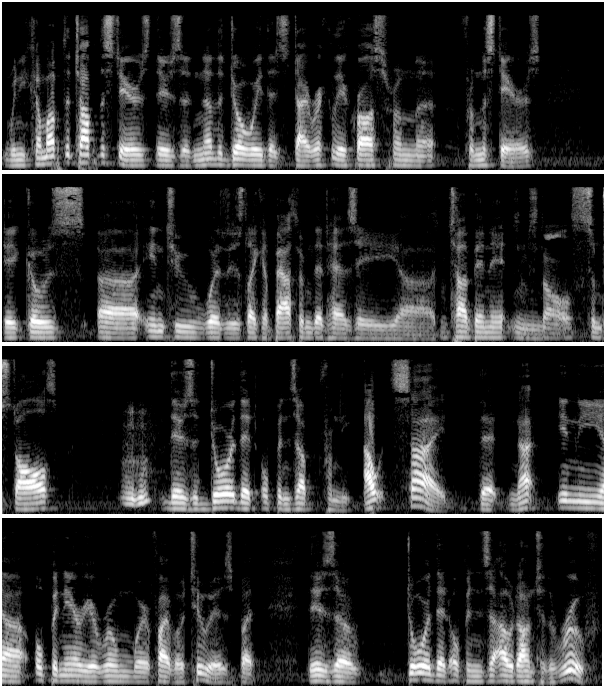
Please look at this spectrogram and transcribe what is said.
When you come up the top of the stairs, there's another doorway that's directly across from the from the stairs. It goes uh, into what is like a bathroom that has a uh, tub in it and some stalls. Some stalls. Mm-hmm. There's a door that opens up from the outside, that not in the uh, open area room where 502 is, but there's a door that opens out onto the roof,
